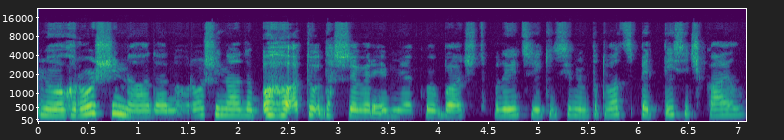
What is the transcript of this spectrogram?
Ну, гроші надо, ну грошей надо багато в наше время, як ви бачите. Подивіться, які ціни по 25 тисяч кайл.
